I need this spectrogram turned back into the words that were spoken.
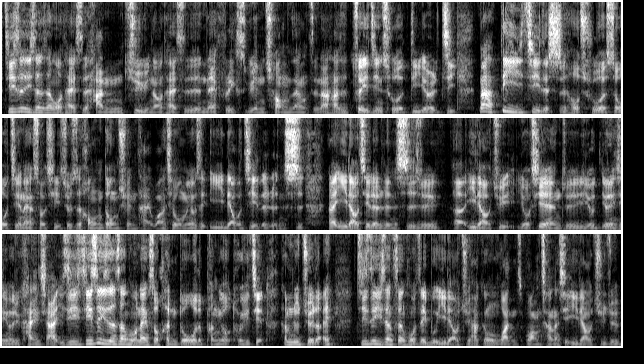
机智医生生活》它也是韩剧，然后它也是 Netflix 原创这样子。那它是最近出了第二季。那第一季的时候出的时候，我记得那个时候其实就是轰动全台湾，而且我们又是医疗界的人士。那医疗界的人士就是呃医疗剧，有些人就是有有点兴趣去看一下。以及《机智医生生活》那个时候很多我的朋友推荐，他们就觉得哎，欸《机智医生生活》这一部医疗剧，它跟往往常那些医疗剧，就是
